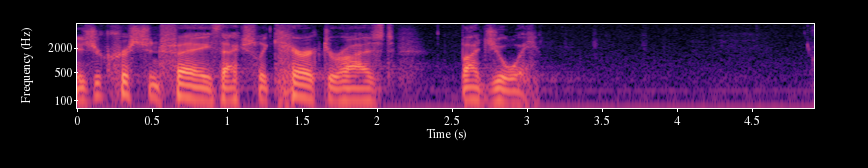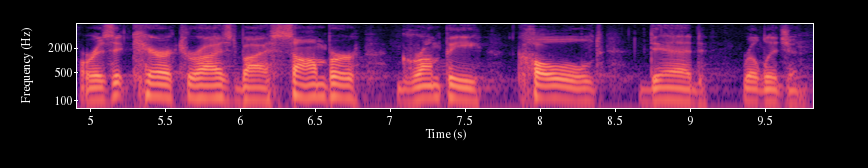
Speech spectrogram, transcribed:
Is your Christian faith actually characterized by joy? Or is it characterized by a somber, grumpy, cold, dead religion?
